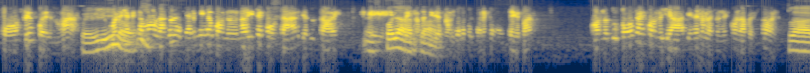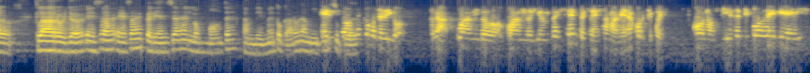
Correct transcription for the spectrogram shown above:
pose fue el más. Bueno, ya que estamos hablando de términos, cuando uno dice posar, ya tú sabes, eh, pues no sé si de pronto las personas que no sepan, cuando tú posas cuando ya tienes relaciones con la persona. Claro. Claro, yo esas, esas experiencias en los montes también me tocaron a mí, por Entonces, supuesto. como te digo, o sea, cuando, cuando yo empecé, empecé de esa manera porque pues conocí ese tipo de gays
